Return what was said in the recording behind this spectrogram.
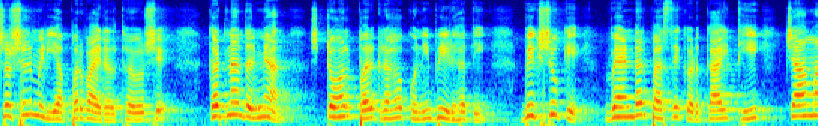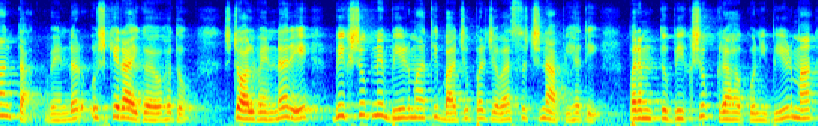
સોશિયલ મીડિયા પર વાયરલ થયો છે. ઘટના દરમિયાન સ્ટોલ પર ગ્રાહકોની ભીડ હતી. ભિક્ષુકે વેન્ડર પાસે કડકાઈથી ચા માંગતા વેન્ડર ઉશ્કેરાઈ ગયો હતો. સ્ટોલ વેન્ડરે ભિક્ષુકને ભીડમાંથી બાજુ પર જવા સૂચના આપી હતી. પરંતુ ભિક્ષુક ગ્રાહકોની ભીડમાં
